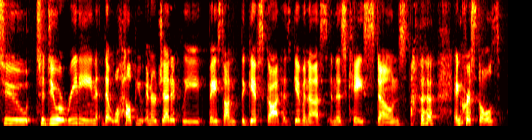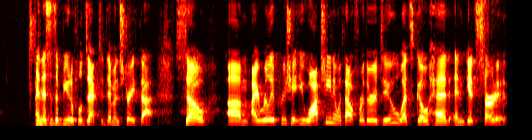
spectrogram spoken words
to to do a reading that will help you energetically based on the gifts God has given us, in this case, stones and crystals. And this is a beautiful deck to demonstrate that. So um, I really appreciate you watching. And without further ado, let's go ahead and get started.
